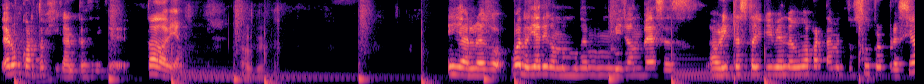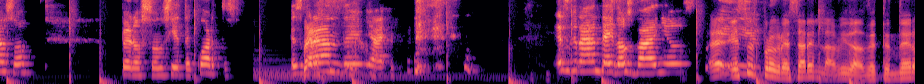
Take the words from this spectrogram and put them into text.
Era un cuarto gigante, así que todo bien. Ok. Y ya luego, bueno, ya digo, me mudé un millón de veces. Ahorita estoy viviendo en un apartamento súper precioso, pero son siete cuartos. Es grande, ya- es grande, hay dos baños. Eh, y- eso es progresar en la vida, de tener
